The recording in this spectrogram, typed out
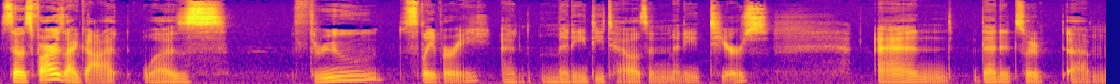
So as far as I got was through slavery and many details and many tears. And then it sort of um,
